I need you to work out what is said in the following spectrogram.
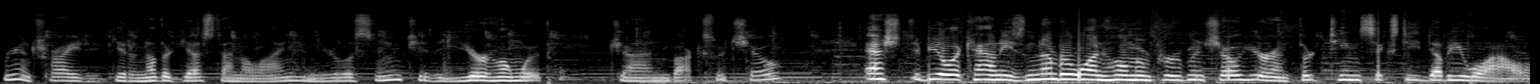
we're going to try to get another guest on the line. And you're listening to the Your Home with John Boxwood show, Ashtabula County's number one home improvement show here on 1360 WOW.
